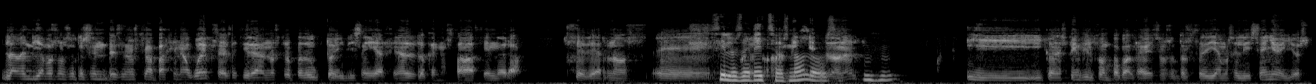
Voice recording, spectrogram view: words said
la vendíamos nosotros desde nuestra página web, es decir, era nuestro producto y Disney al final lo que nos estaba haciendo era cedernos... sí, los derechos, ¿no? Los... Y, con Springfield fue un poco al revés. Nosotros cedíamos el diseño, ellos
